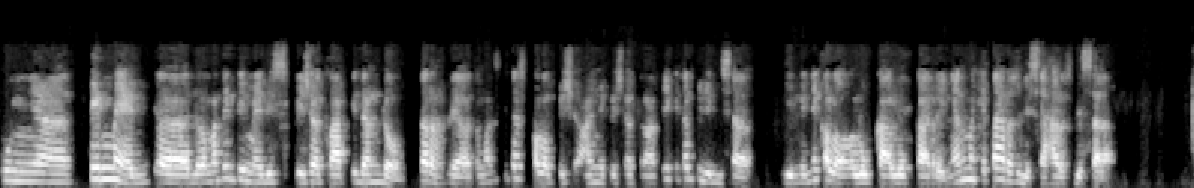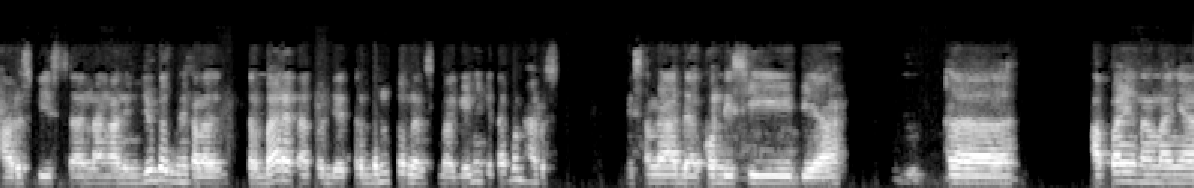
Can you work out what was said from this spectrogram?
punya tim med uh, dalam arti tim medis fisioterapi dan dokter. Ya otomatis kita kalau fisio, hanya fisioterapi kita punya bisa intinya kalau luka-luka ringan mah kita harus bisa harus bisa harus bisa nanganin juga. Misalnya kalau terbaret atau dia terbentur dan sebagainya kita pun harus misalnya ada kondisi dia uh, apa yang namanya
